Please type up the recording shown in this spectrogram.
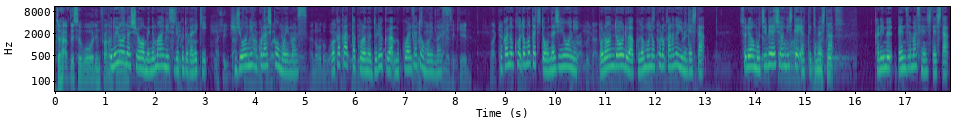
このような賞を目の前にすることができ、非常に誇らしく思います。若かった頃の努力が報われたと思います。他の子供たちと同じように、ボロンドールは子供の頃からの夢でした。それをモチベーションにしてやってきました。カリム・ベンゼマ選手でした。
